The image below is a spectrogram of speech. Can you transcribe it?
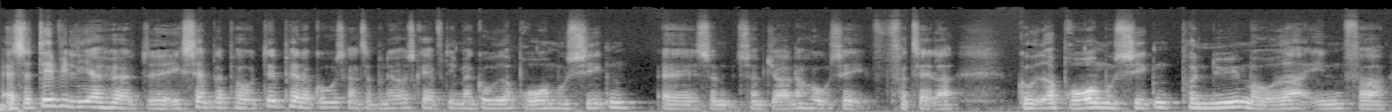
altså det vi lige har hørt øh, eksempler på, det er pædagogisk entreprenørskab, fordi man går ud og bruger musikken, øh, som, som John og H.C. fortæller, går ud og bruger musikken på nye måder inden for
